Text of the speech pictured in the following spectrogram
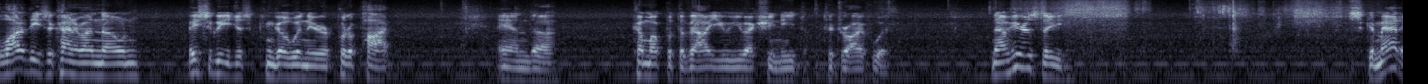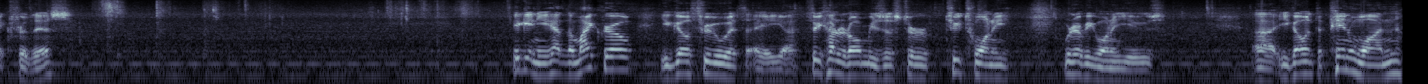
a lot of these are kind of unknown. Basically you just can go in there, put a pot, and uh, come up with the value you actually need to drive with. Now here's the schematic for this. Again, you have the micro, you go through with a uh, 300 ohm resistor, 220, whatever you want to use. Uh, you go into pin 1,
